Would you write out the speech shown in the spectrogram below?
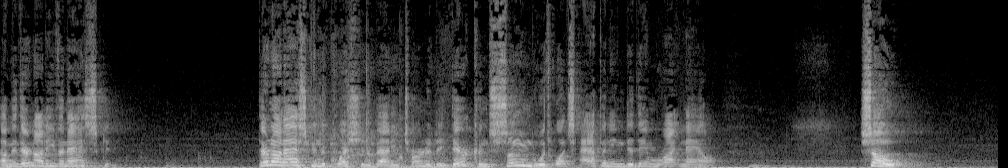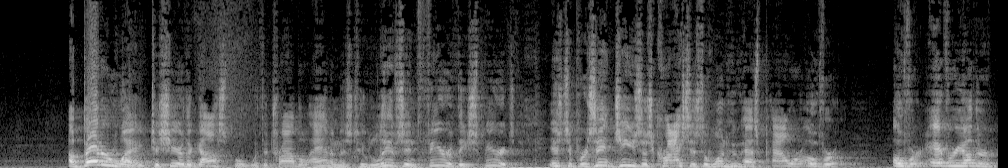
I mean, they're not even asking. They're not asking the question about eternity. They're consumed with what's happening to them right now. So, a better way to share the gospel with a tribal animist who lives in fear of these spirits is to present Jesus Christ as the one who has power over, over every other,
